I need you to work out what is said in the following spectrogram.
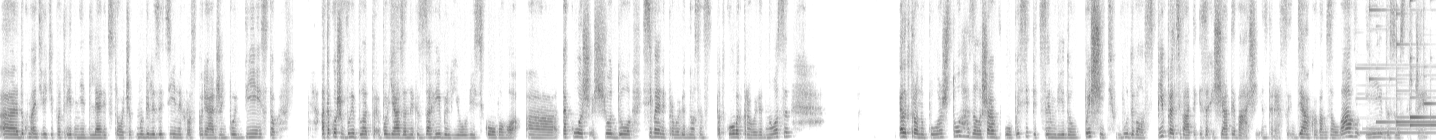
е, документів, які потрібні для відстрочок, мобілізаційних розпоряджень, повісток, а також виплат пов'язаних з загибелью військового, також щодо сімейних правовідносин, спадкових правовідносин. Електронну пошту залишаю в описі під цим відео. Пишіть, будемо співпрацювати і захищати ваші інтереси. Дякую вам за увагу і до зустрічі!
